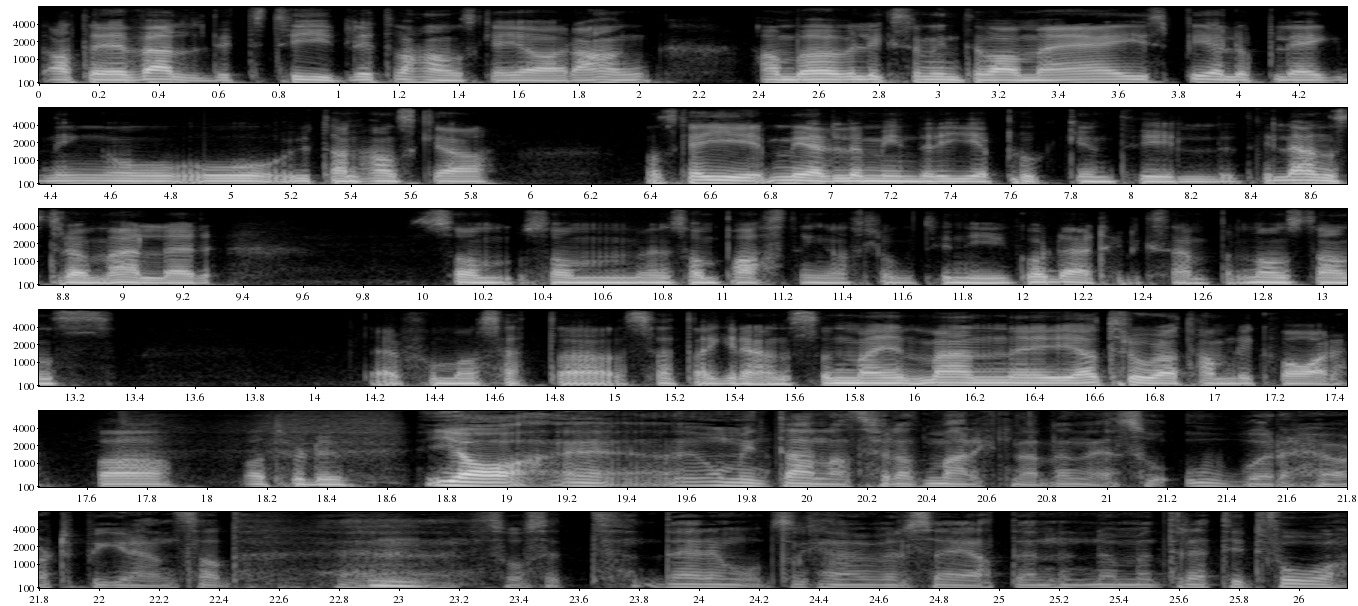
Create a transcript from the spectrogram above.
att det är väldigt tydligt vad han ska göra. Han, han behöver liksom inte vara med i speluppläggning och, och, utan han ska, han ska ge, mer eller mindre ge pucken till, till Lennström eller som, som en sån passning han slog till Nygård där till exempel. Någonstans där får man sätta, sätta gränsen. Men, men jag tror att han blir kvar. Vad, vad tror du? Ja, eh, om inte annat för att marknaden är så oerhört begränsad. Eh, mm. så sett. Däremot så kan vi väl säga att en nummer 32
